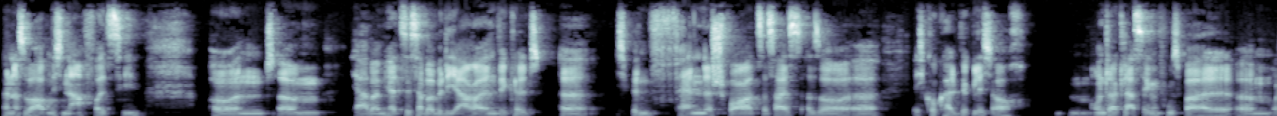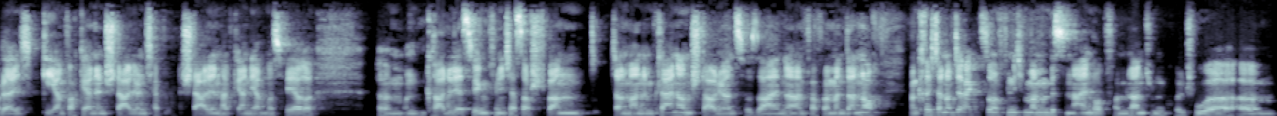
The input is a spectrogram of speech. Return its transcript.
Können das überhaupt nicht nachvollziehen. Und ähm, ja, bei mir hat sich aber über die Jahre entwickelt. Äh, ich bin Fan des Sports, das heißt also, äh, ich gucke halt wirklich auch hm, unterklassigen Fußball ähm, oder ich gehe einfach gerne ins Stadion. Ich habe Stadion hat gerne die Atmosphäre. Ähm, und gerade deswegen finde ich das auch spannend, dann mal in einem kleineren Stadion zu sein. Ne? Einfach, weil man dann noch, man kriegt dann auch direkt so, finde ich, immer ein bisschen Eindruck von Land und Kultur, ähm,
